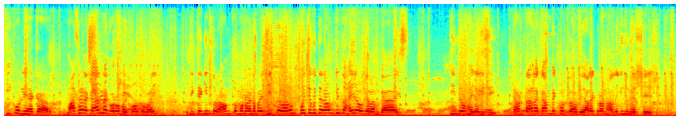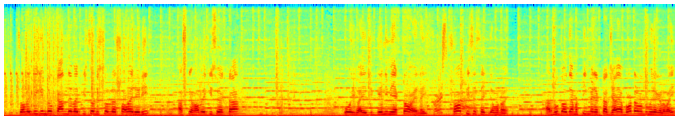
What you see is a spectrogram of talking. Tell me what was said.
কি করলি হ্যাকার মাথাটা কার না গরম হয় কত ভাই? এদিক দিয়ে কিন্তু রাউন্ড তো মনে হয় না ভাই, জিততে পারম, কইতে কইতে রাউন্ড কিন্তু হাইরাও গেলাম গাইস তিন রাউন্ড হাইরা গেছি। এখন টানা কাম ব্যাক করতে হবে, আরেক রাউন্ড হারলে কিন্তু ম্যাচ শেষ। চলে দিয়ে কিন্তু কান্দে ভাই পিস্তল টিস্তল সবাই রেডি আজকে হবে কিছু একটা। ওই ভাই, এদিক এনিমি একটাও হয় নাই। সব পিসের সাইড দিয়ে নয় আর আর হুদাউতে আমার টিমের একটা যায় বটার মতো মরে গেল ভাই।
